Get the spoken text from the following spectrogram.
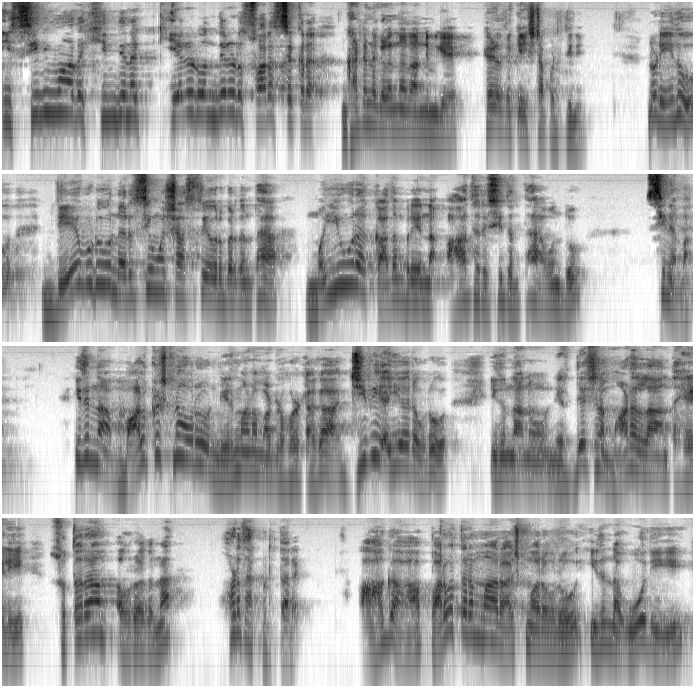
ಈ ಸಿನಿಮಾದ ಹಿಂದಿನ ಎರಡು ಒಂದೆರಡು ಸ್ವಾರಸ್ಯಕರ ಘಟನೆಗಳನ್ನು ನಾನು ನಿಮಗೆ ಹೇಳೋದಕ್ಕೆ ಇಷ್ಟಪಡ್ತೀನಿ. ನೋಡಿ, ಇದು ದೇವುಡು ನರಸಿಂಹ ಶಾಸ್ತ್ರಿ ಅವರು ಬರೆದಂತಹ ಮಯೂರ ಕಾದಂಬರಿಯನ್ನ ಆಧರಿಸಿದಂತಹ ಒಂದು ಸಿನಿಮಾ. ಇದನ್ನ ಬಾಲಕೃಷ್ಣ ಅವರು ನಿರ್ಮಾಣ ಮಾಡಲು ಹೊರಟಾಗ ಜಿ ವಿ ಅಯ್ಯರ್ ಅವರು, ಇದನ್ನ ನಾನು ನಿರ್ದೇಶನ ಮಾಡಲ್ಲ ಅಂತ ಹೇಳಿ ಸುತರಾಮ್ ಅವರು ಅದನ್ನ ಹೊಡೆದಾಕ್ಬಿಡ್ತಾರೆ. ಆಗ ಪಾರ್ವತರಮ್ಮ ರಾಜ್ಕುಮಾರ್ ಅವರು ಇದನ್ನ ಓದಿ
